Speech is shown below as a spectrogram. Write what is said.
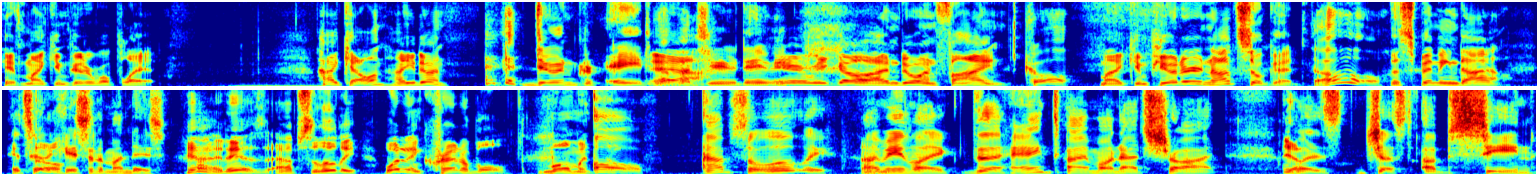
If my computer will play it. Hi, Kellen. How you doing? Doing great. How about you, Davey? Here we go. I'm doing fine. Cool. My computer, not so good. Oh, The spinning dial. it's So- a case of the Mondays. Yeah, it is. Absolutely. What an incredible moment. though. Oh, absolutely. I mm. mean, like the hang time on that shot Yep. was just obscene.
